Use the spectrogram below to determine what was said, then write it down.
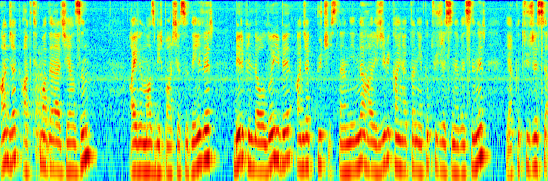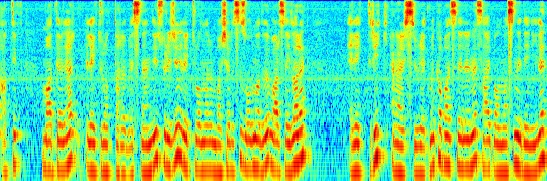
ancak aktif maddeler cihazın ayrılmaz bir parçası değildir. Bir pilde olduğu gibi ancak güç istendiğinde harici bir kaynaktan yakıt hücresine beslenir. Yakıt hücresi aktif maddeler elektrotlara beslendiği sürece elektronların başarısız olmadığı varsayılarak elektrik enerjisi üretme kapasitelerine sahip olması nedeniyle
